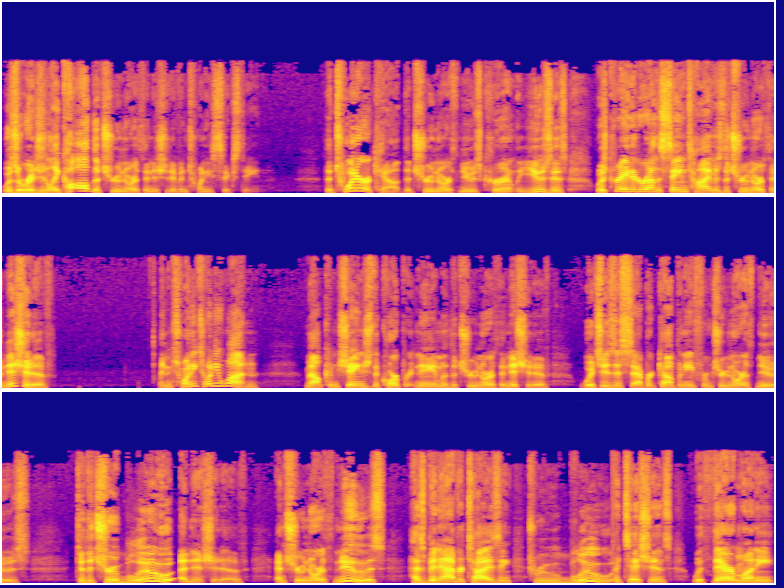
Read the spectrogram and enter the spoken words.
was originally called the True North Initiative in 2016. The Twitter account that True North News currently uses was created around the same time as the True North Initiative. And in 2021, Malcolm changed the corporate name of the True North Initiative, which is a separate company from True North News, to the True Blue Initiative. And True North News has been advertising True Blue petitions with their money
